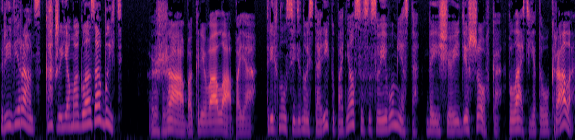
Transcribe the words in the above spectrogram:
Реверанс! Как же я могла забыть? «Жаба криволапая!» Тряхнул сединой старик и поднялся со своего места. Да еще и дешевка. Платье-то украла?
